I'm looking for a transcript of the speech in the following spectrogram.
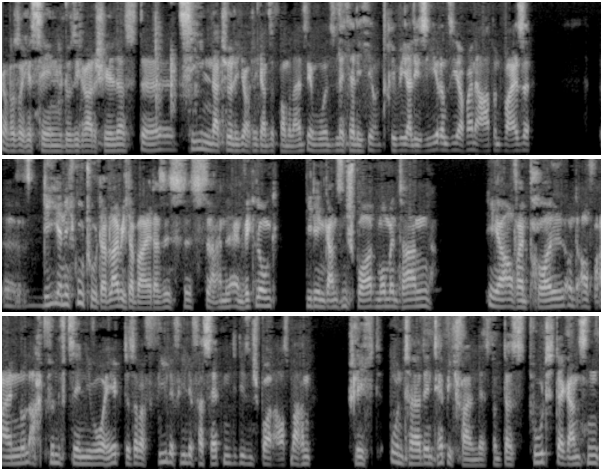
Aber solche Szenen, wie du sie gerade schilderst, äh, ziehen natürlich auch die ganze Formel 1 irgendwo ins Lächerliche und trivialisieren sie auf eine Art und Weise, äh, die ihr nicht gut tut. Da bleibe ich dabei. Das ist, ist eine Entwicklung, die den ganzen Sport momentan eher auf ein Proll und auf ein 0815 Niveau hebt, das aber viele, viele Facetten, die diesen Sport ausmachen, schlicht unter den Teppich fallen lässt. Und das tut der ganzen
